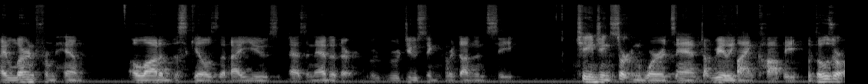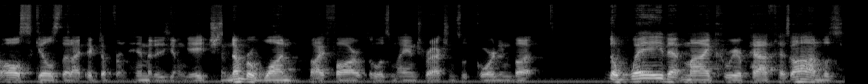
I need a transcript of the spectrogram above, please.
I learned from him a lot of the skills that I use as an editor, reducing redundancy, changing certain words, and really fine copy. But those are all skills that I picked up from him at a young age. Number one, by far, was my interactions with Gordon. But the way that my career path has gone was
